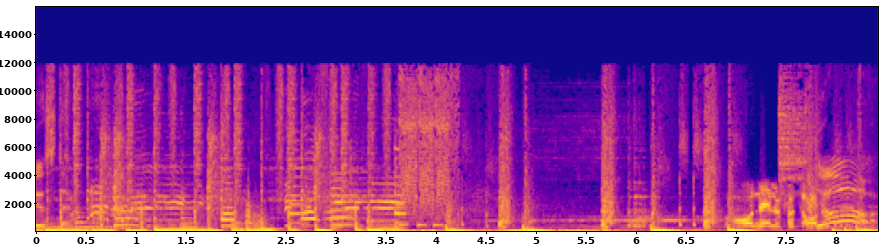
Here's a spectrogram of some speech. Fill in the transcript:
Just det. Nelly Furtado. Ja!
